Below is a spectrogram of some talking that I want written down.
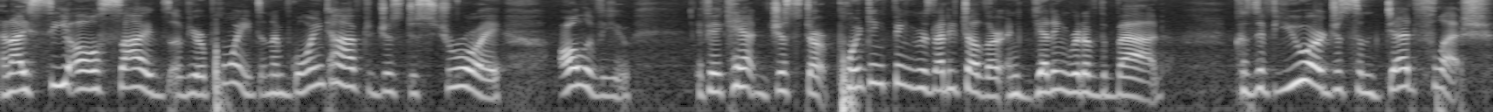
And I see all sides of your point, and I'm going to have to just destroy all of you if you can't just start pointing fingers at each other and getting rid of the bad. Because if you are just some dead flesh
